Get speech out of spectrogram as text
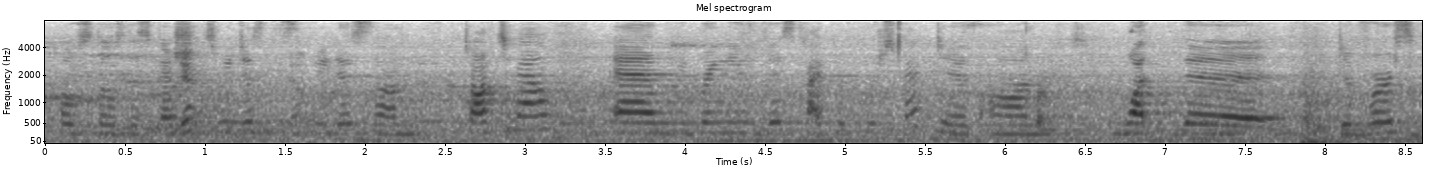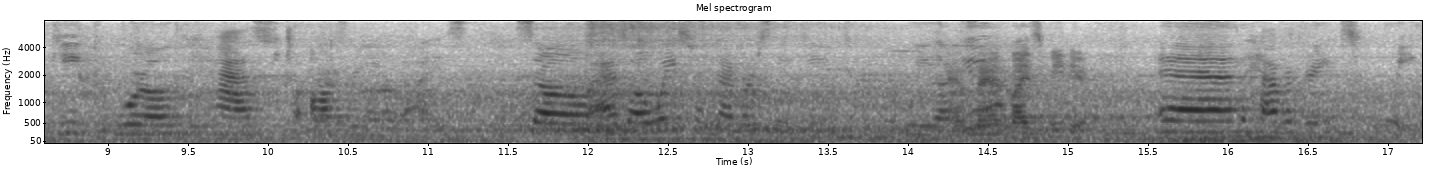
host those discussions Yeah. we just we just um, talked about, and we bring you this type of perspective on Correct. what the diverse geek world has to offer you guys. So, as always, from Diversely Geek, we love And you Man Bites Media. and have a great week.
